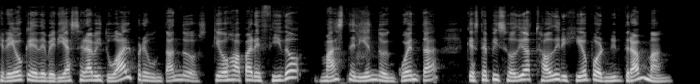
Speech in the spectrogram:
creo que debería ser habitual, preguntándoos qué os ha parecido, más teniendo en cuenta que este episodio ha estado dirigido por Neil Druckmann.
